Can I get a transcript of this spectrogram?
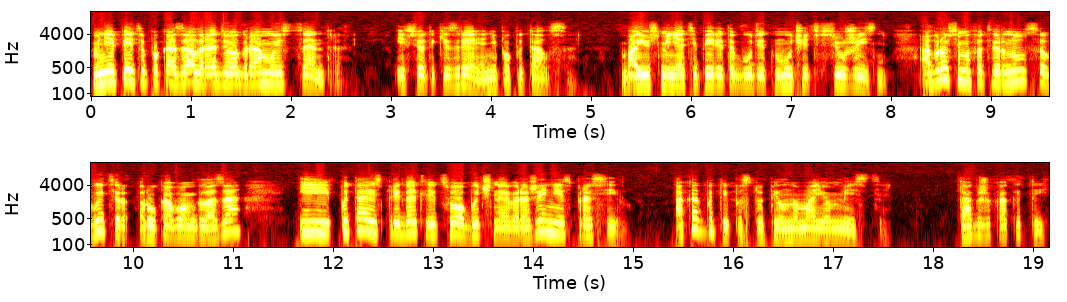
«Мне Петя показал радиограмму из центра. И все-таки зря я не попытался. Боюсь, меня теперь это будет мучить всю жизнь». Абросимов отвернулся, вытер рукавом глаза и, пытаясь придать лицу обычное выражение, спросил. «А как бы ты поступил на моем месте?» «Так же, как и ты»,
